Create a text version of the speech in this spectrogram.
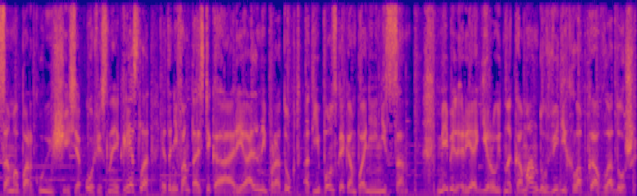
Самопаркующиеся офисные кресла – это не фантастика, а реальный продукт от японской компании Nissan. Мебель реагирует на команду в виде хлопка в ладоши.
